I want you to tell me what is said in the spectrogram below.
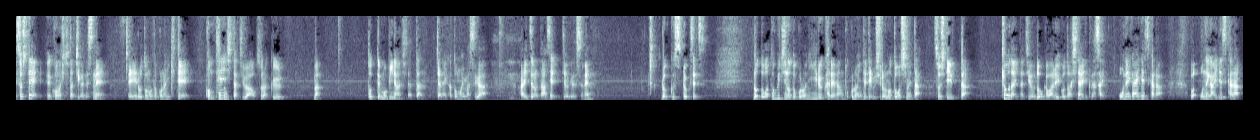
そしてこの人たちがですねロトのところに来てこの天使たちはおそらくまあとっても美男子だったんじゃないかと思いますがあいつら出せっていうわけですよね。6, 6節。ロトは戸口のところにいる彼らのところに出て後ろの戸を閉めた。そして言った。兄弟たちをどうか悪いことはしないでください。お願いですからお願いですから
